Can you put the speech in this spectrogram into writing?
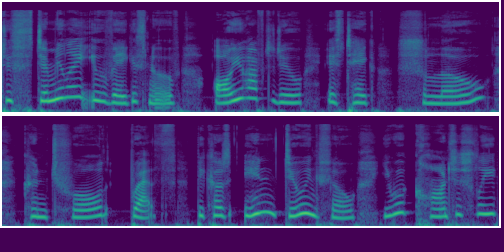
to stimulate your vagus nerve, all you have to do is take slow, controlled breaths because in doing so, you are consciously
